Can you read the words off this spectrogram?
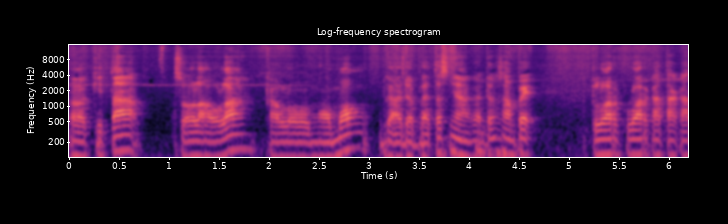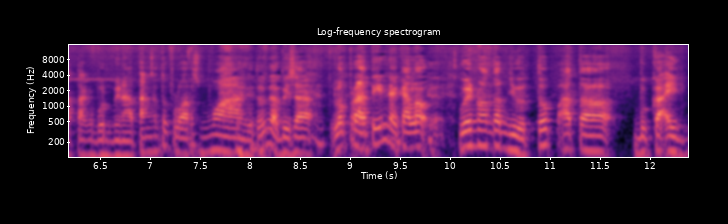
Eh, kita seolah-olah kalau ngomong nggak ada batasnya. Kadang sampai keluar keluar kata-kata kebun binatang itu keluar semua gitu. Nggak bisa. Lo perhatiin deh kalau gue nonton YouTube atau buka IG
